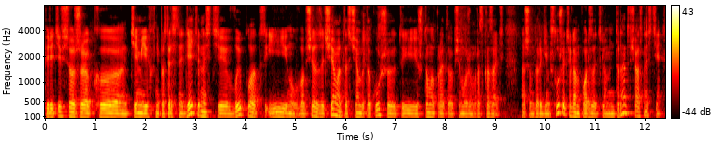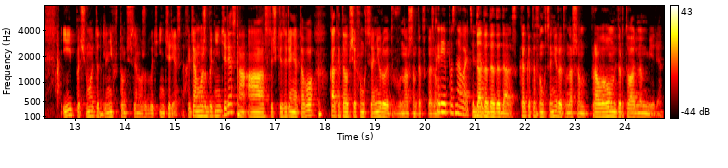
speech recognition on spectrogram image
перейти все же к теме их непосредственной деятельности, выплат и ну, вообще зачем это, с чем это кушают и что мы про это вообще можем рассказать нашим дорогим слушателям, пользователям интернета в частности, и почему это для них в том числе может быть интересно. Хотя может быть не интересно, а с точки зрения того, как это вообще функционирует в нашем, так скажем... Скорее познавательно. Да-да-да-да-да, как это функционирует в нашем правовом виртуальном мире.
